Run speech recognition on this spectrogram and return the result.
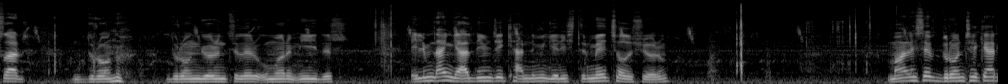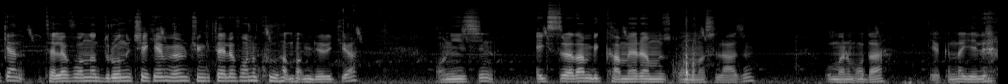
Dostlar drone drone görüntüleri umarım iyidir. Elimden geldiğince kendimi geliştirmeye çalışıyorum. Maalesef drone çekerken telefonla drone'u çekemiyorum çünkü telefonu kullanmam gerekiyor. Onun için ekstradan bir kameramız olması lazım. Umarım o da yakında gelir.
